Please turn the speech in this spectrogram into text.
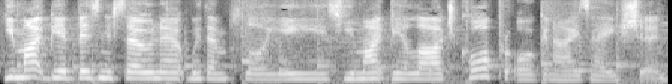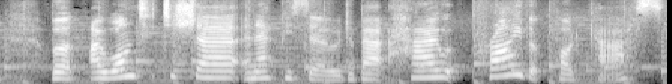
You might be a business owner with employees, you might be a large corporate organization, but I wanted to share an episode about how private podcasts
